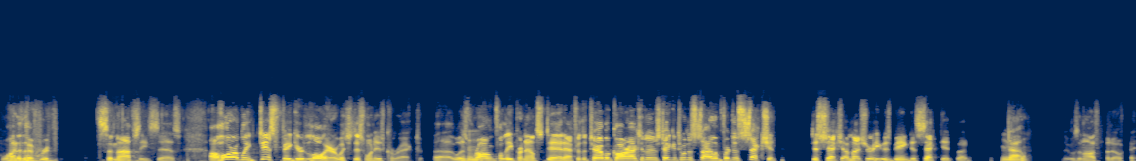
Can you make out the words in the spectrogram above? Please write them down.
one of the rev- synopses says a horribly disfigured lawyer, which this one is correct, uh, was Mhm. wrongfully pronounced dead after the terrible car accident is taken to an asylum for dissection. Dissection. I'm not sure he was being dissected, but No. It was an hospital, okay.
